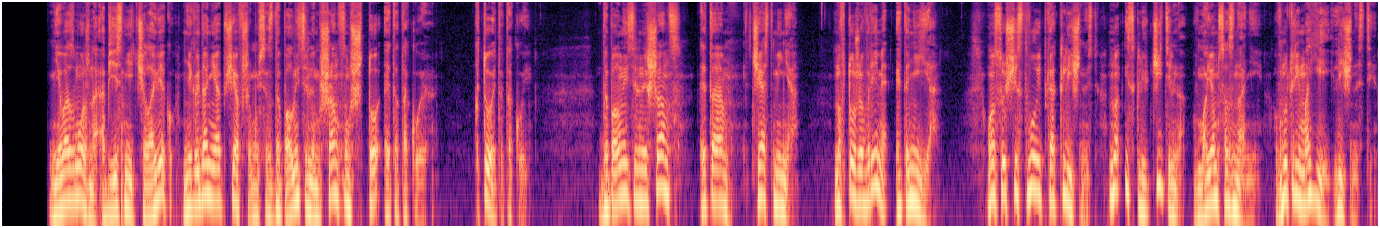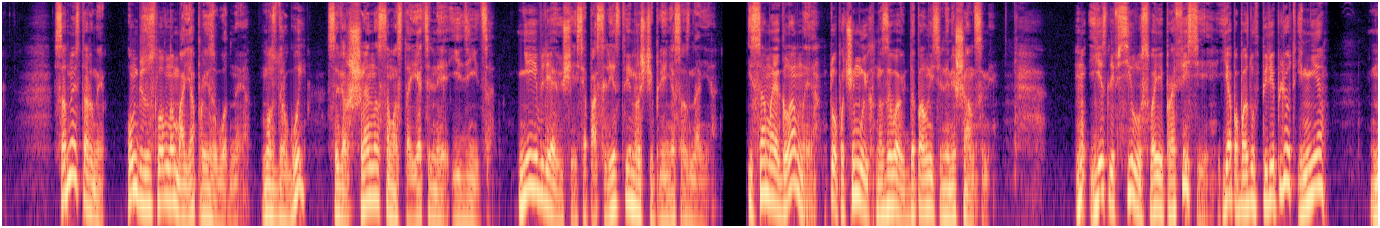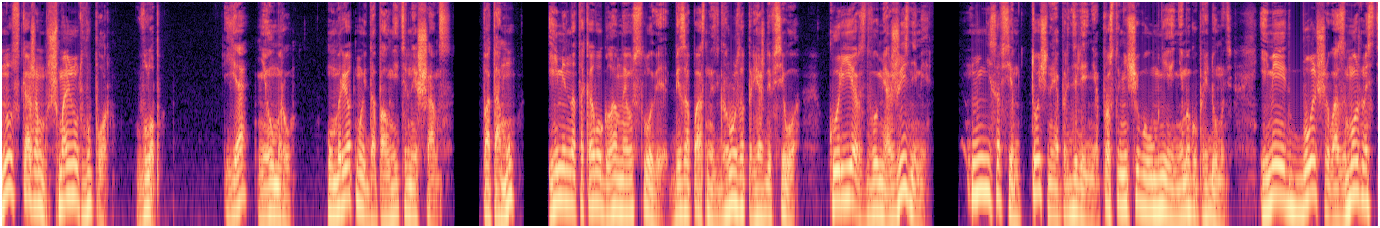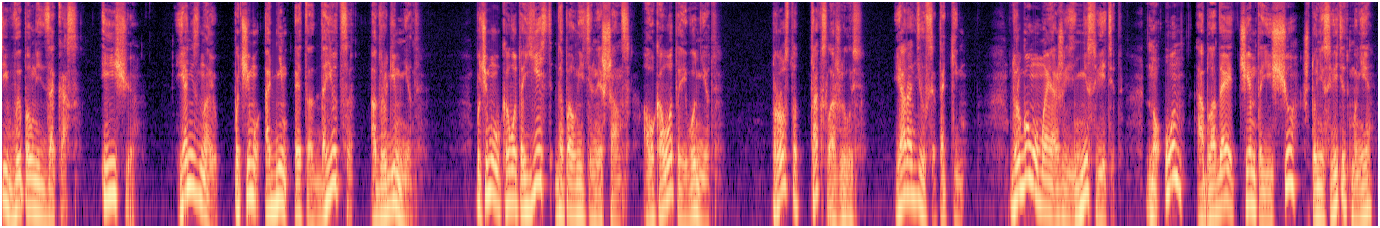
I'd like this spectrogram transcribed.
Невозможно объяснить человеку, никогда не общавшемуся с дополнительным шансом, что это такое. Кто это такой? Дополнительный шанс – это часть меня, но в то же время это не я. Он существует как личность, но исключительно в моем сознании, внутри моей личности. С одной стороны, он, безусловно, моя производная, но с другой – совершенно самостоятельная единица – не являющиеся последствием расщепления сознания. И самое главное, то, почему их называют дополнительными шансами. Ну, если в силу своей профессии я попаду в переплет, и мне, ну, скажем, шмальнут в упор, в лоб, я не умру. Умрет мой дополнительный шанс. Потому именно таково главное условие – безопасность груза прежде всего. Курьер с двумя жизнями не совсем точное определение, просто ничего умнее не могу придумать, имеет больше возможностей выполнить заказ. И еще, я не знаю, почему одним это дается, а другим нет. Почему у кого-то есть дополнительный шанс, а у кого-то его нет. Просто так сложилось. Я родился таким. Другому моя жизнь не светит, но он обладает чем-то еще, что не светит мне.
